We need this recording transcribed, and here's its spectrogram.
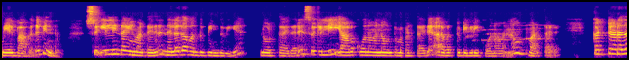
ಮೇಲ್ಭಾಗದ ಬಿಂದು. ಸೊ ಇಲ್ಲಿಂದ ಏನ್ ಮಾಡ್ತಾ ಇದ್ದಾರೆ? ನೆಲದ ಒಂದು ಬಿಂದುವಿಗೆ ನೋಡ್ತಾ ಇದ್ದಾರೆ. ಸೊ ಇಲ್ಲಿ ಯಾವ ಕೋನವನ್ನ ಉಂಟು ಮಾಡ್ತಾ ಇದೆ? ಅರವತ್ತು ಡಿಗ್ರಿ ಕೋನವನ್ನ ಉಂಟು ಮಾಡ್ತಾ ಇದೆ. ಕಟ್ಟಡದ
